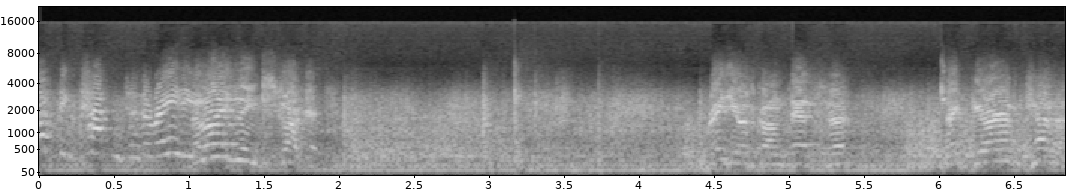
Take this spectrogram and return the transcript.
Something's happened to the radio. The lightning struck it. Radio's gone dead, sir. Check your antenna.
